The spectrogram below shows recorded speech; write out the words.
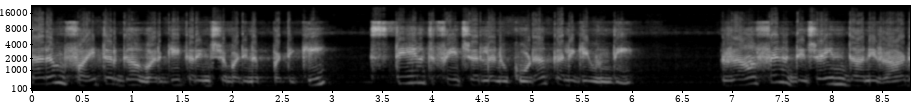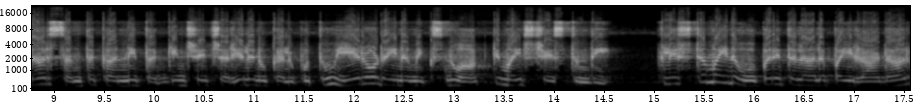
తరం ఫైటర్గా వర్గీకరించబడినప్పటికీ స్టీల్త్ ఫీచర్లను కూడా కలిగి ఉంది. రాఫెల్ డిజైన్ దాని రాడార్ సంతకాన్ని తగ్గించే చర్యలను కలుపుతూ ఏరోడైనమిక్స్ను ఆప్టిమైజ్ చేస్తుంది. క్లిష్టమైన ఉపరితలాలపై రాడార్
